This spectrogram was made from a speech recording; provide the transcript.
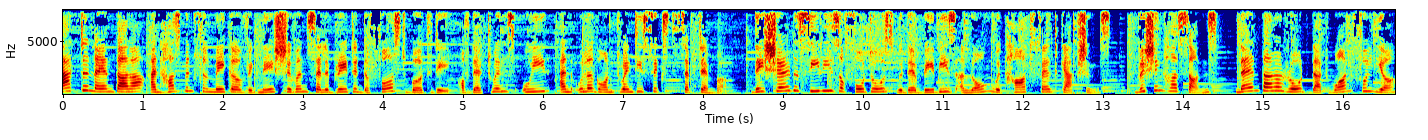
Actor Nayanthara and husband filmmaker Vignesh Shivan celebrated the first birthday of their twins Uyir and Ulag on 26 September. They shared a series of photos with their babies along with heartfelt captions. Wishing her sons, Nayanthara wrote that one full year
